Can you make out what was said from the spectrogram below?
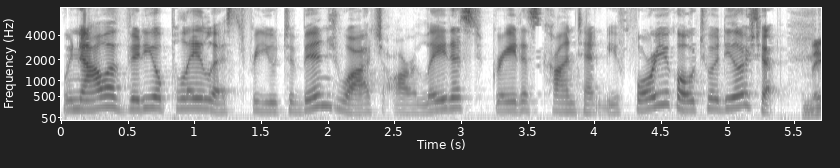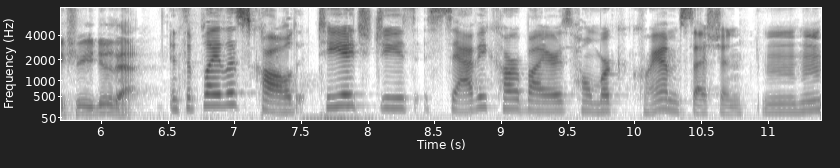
We now have video playlist for you to binge watch our latest, greatest content before you go to a dealership. Make sure you do that. It's a playlist called THG's Savvy Car Buyers Homework Cram Session. Mm-hmm.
